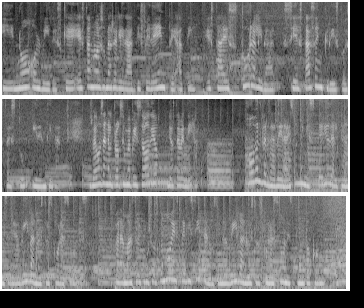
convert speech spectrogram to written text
Y no olvides que esta no es una realidad diferente a ti. Esta es tu realidad. Si estás en Cristo, esta es tu identidad. Nos vemos en el próximo episodio. Dios te bendiga. Joven Verdadera es un ministerio de alcance de Aviva Nuestros Corazones. Para más recursos como este, visítanos en avivanuestroscorazones.com.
